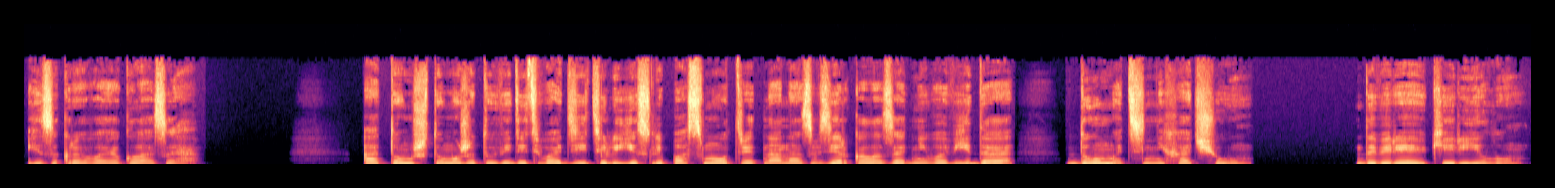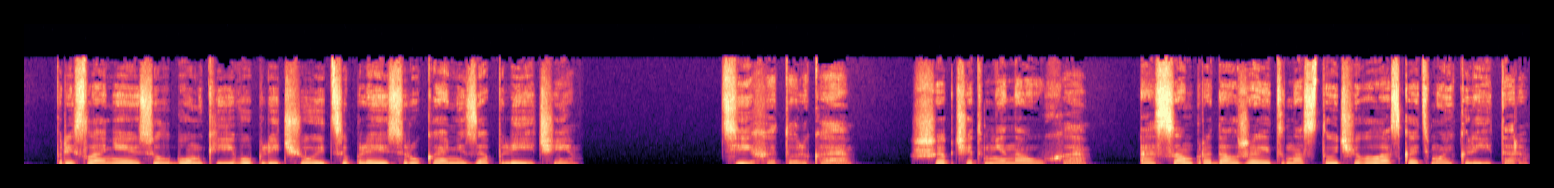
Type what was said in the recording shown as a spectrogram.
и закрываю глаза. О том, что может увидеть водитель, если посмотрит на нас в зеркало заднего вида, думать не хочу. Доверяю Кириллу, прислоняюсь лбом к его плечу и цепляюсь руками за плечи. «Тихо только», — шепчет мне на ухо, а сам продолжает настойчиво ласкать мой клитор.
